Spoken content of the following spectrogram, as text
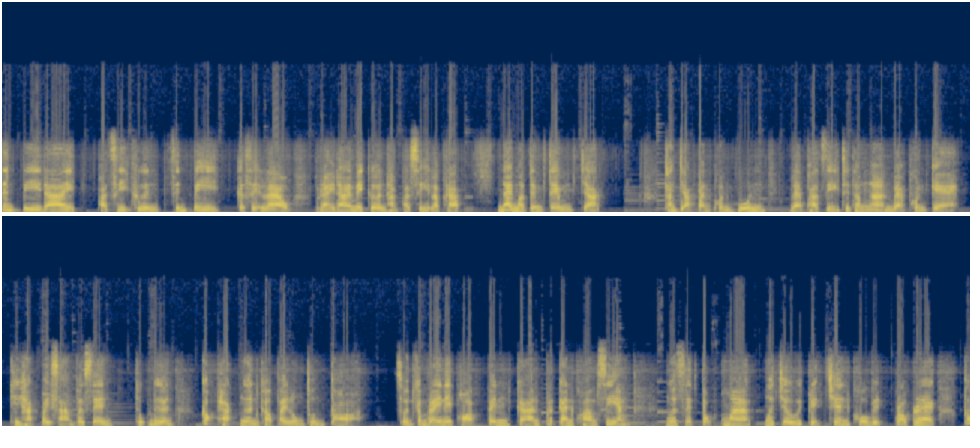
สิ้นปีได้ภาษีคืน สิ้นปีกเกษียณแล้ว รายได้ไม่เกินหักภาษีแล้วครับ ได้มาเต็มๆจากทั้งจากปันผลหุ้น และภาษีที่ทำงานแบบคนแก่ที่หักไป 3%ทุกเดือนก็ผลักเงินเข้าไปลงทุนต่อ ส่วนกำไรในพอร์ตเป็นการประกันความเสี่ยง เมื่อเซ็ตตกมาก เมื่อเจอวิกฤต เช่นโควิด รอบแรก ก็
